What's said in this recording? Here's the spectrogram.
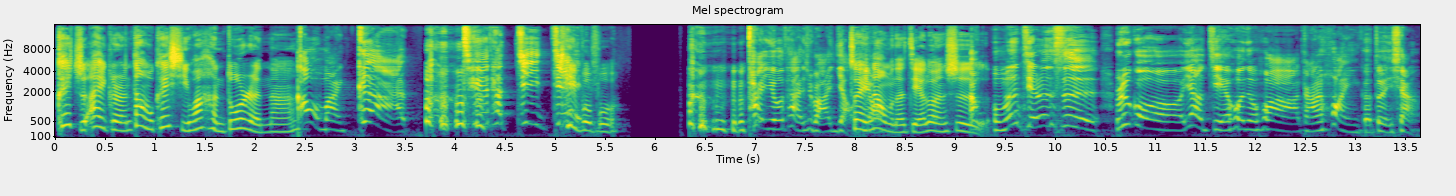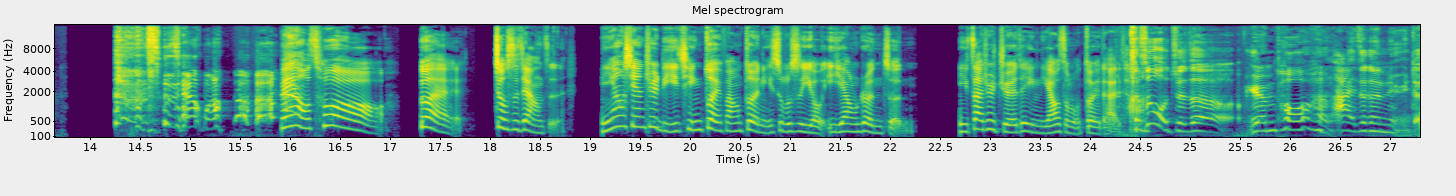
可以只爱一个人，但我可以喜欢很多人呐。” Oh my god！切他鸡鸡！不不，派犹太去把他咬掉。所以那我们的结论是、啊，我们的结论是，如果要结婚的话，赶快换一个对象，是这样吗？没有错，对。就是这样子，你要先去厘清对方对你是不是有一样认真，你再去决定你要怎么对待他。可是我觉得原 po 很爱这个女的，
